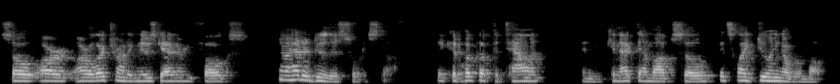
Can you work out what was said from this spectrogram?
So our, our electronic news gathering folks know how to do this sort of stuff. They could hook up the talent and connect them up. So it's like doing a remote.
